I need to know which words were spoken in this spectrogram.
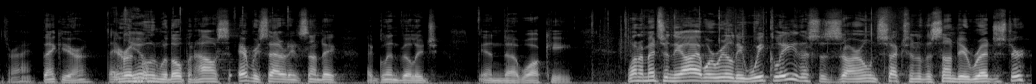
That's right. Thank you, Aaron. Thank Aaron you. Moon with Open House every Saturday and Sunday at Glynn Village in uh, Waukee. Want to mention the Iowa Realty Weekly. This is our own section of the Sunday Register.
